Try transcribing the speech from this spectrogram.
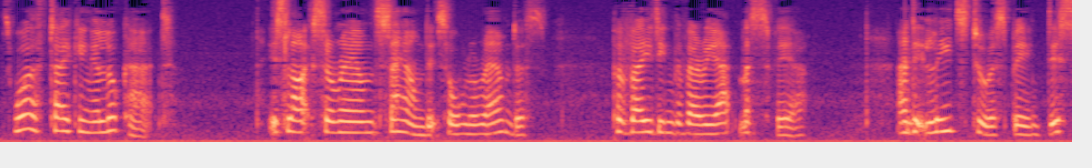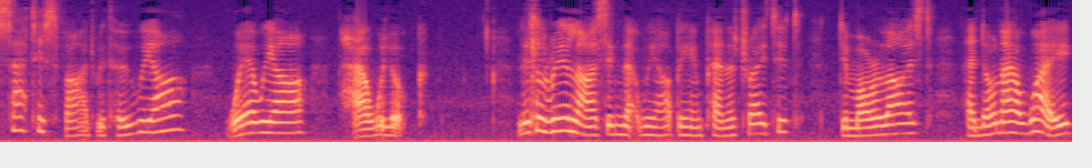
It's worth taking a look at. It's like surround sound, it's all around us, pervading the very atmosphere. And it leads to us being dissatisfied with who we are, where we are, how we look. Little realizing that we are being penetrated, demoralized, and on our way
